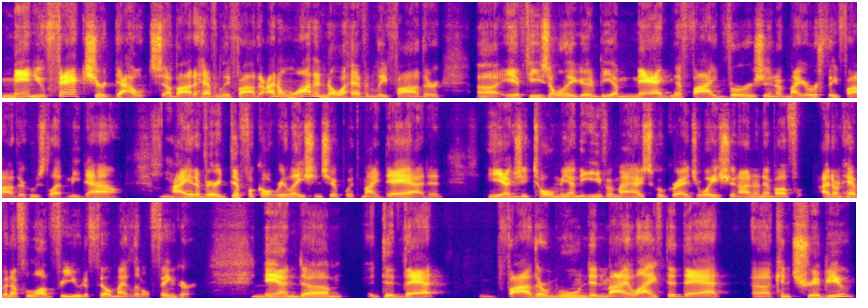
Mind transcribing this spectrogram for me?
manufacture doubts about a heavenly father. I don't want to know a heavenly father uh, if he's only going to be a magnified version of my earthly father who's let me down. Yeah. I had a very difficult relationship with my dad, and he mm-hmm. actually told me on the eve of my high school graduation, "I don't have enough. I don't have enough love for you to fill my little finger." Mm-hmm. And um, did that father wound in my life? Did that uh, contribute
